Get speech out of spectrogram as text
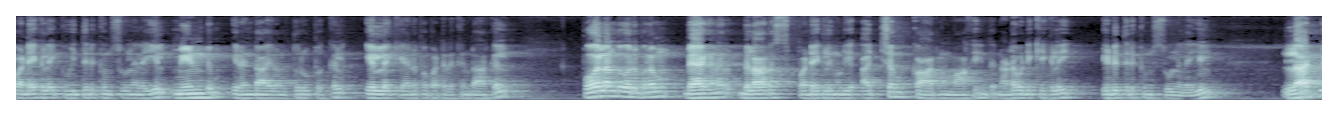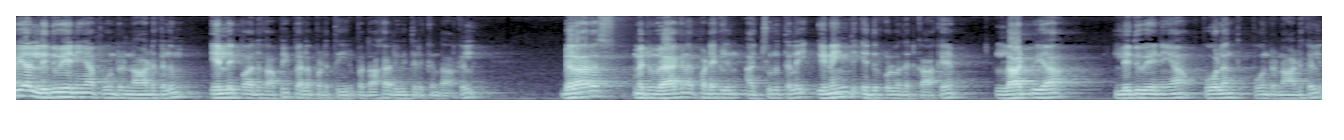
படைகளை குவித்திருக்கும் சூழ்நிலையில் மீண்டும் இரண்டாயிரம் துருப்புக்கள் எல்லைக்கு அனுப்பப்பட்டிருக்கின்றார்கள். போலந்து ஒருபுறம் வேகனர் பெலாரஸ் படைகளினுடைய அச்சம் காரணமாக இந்த நடவடிக்கைகளை எடுத்திருக்கும் சூழ்நிலையில் லாட்வியா லிதுவேனியா போன்ற நாடுகளும் எல்லை பாதுகாப்பை பலப்படுத்தி இருப்பதாக அறிவித்திருக்கின்றார்கள். பெலாரஸ் மற்றும் வேகனர் படைகளின் அச்சுறுத்தலை இணைந்து எதிர்கொள்வதற்காக லாட்வியா லிதுவேனியா போலந்து போன்ற நாடுகள்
